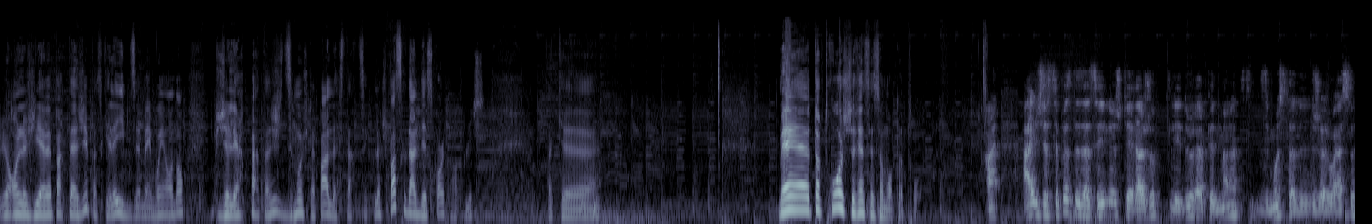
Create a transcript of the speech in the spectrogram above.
Je, on, le- j'y avais partagé parce que là, il me disait, ben voyons donc. Puis je l'ai repartagé. Je dis, moi, je te parle de cet article-là. Je pense que c'est dans le Discord en plus. Fait que. euh, Mais euh, top 3, je dirais que c'est ça mon top 3. Hey, je sais pas si t'as essayé, là, je te rajoute les deux rapidement. Tu- Dis-moi si t'as déjà joué à ça.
